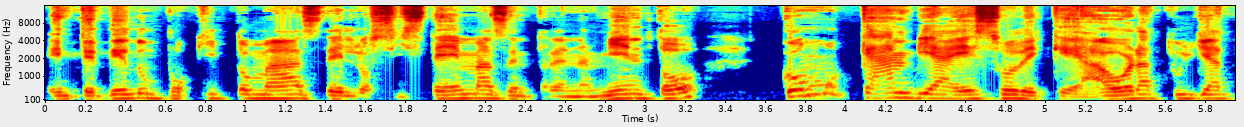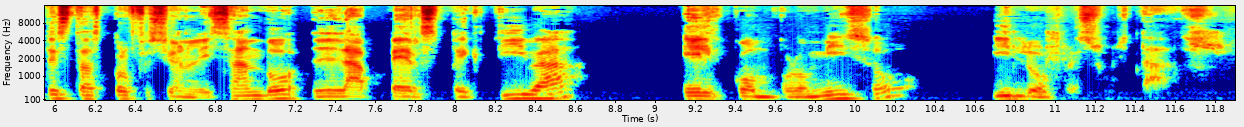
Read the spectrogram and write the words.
entendiendo un poquito más de los sistemas de entrenamiento. ¿Cómo cambia eso de que ahora tú ya te estás profesionalizando la perspectiva, el compromiso y los resultados?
